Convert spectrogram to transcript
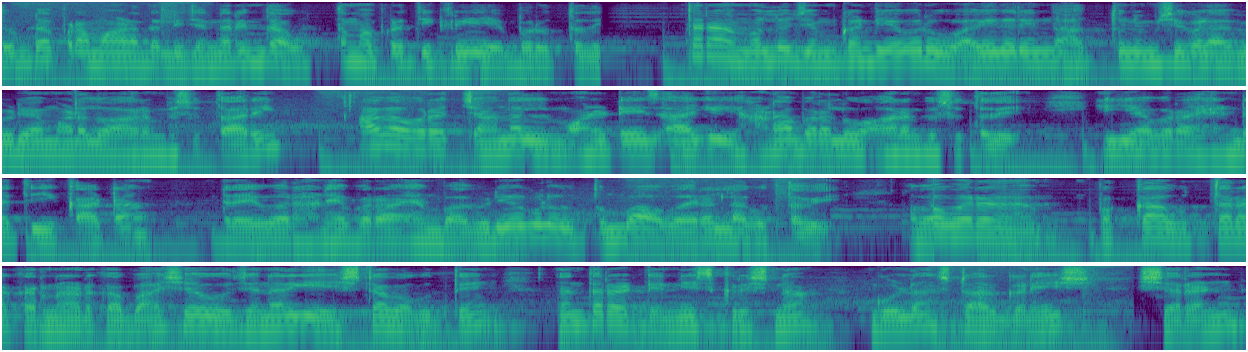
ದೊಡ್ಡ ಪ್ರಮಾಣದಲ್ಲಿ ಜನರಿಂದ ಉತ್ತಮ ಪ್ರತಿಕ್ರಿಯೆ ಬರುತ್ತದೆ. ನಂತರ ಮಲ್ಲು ಜಮಖಂಡಿಯವರು ಐದರಿಂದ ಹತ್ತು ನಿಮಿಷಗಳ ವಿಡಿಯೋ ಮಾಡಲು ಆರಂಭಿಸುತ್ತಾರೆ. ಆಗ ಅವರ ಚಾನಲ್ ಮಾನಿಟೈಸ್ ಆಗಿ ಹಣ ಬರಲು ಆರಂಭಿಸುತ್ತದೆ. ಹೀಗೆ ಅವರ ಹೆಂಡತಿ ಕಾಟ ಡ್ರೈವರ್ ಹಣೆಬರ ಎಂಬ ವಿಡಿಯೋಗಳು ತುಂಬ ವೈರಲ್ ಆಗುತ್ತವೆ. ಅವರ ಪಕ್ಕಾ ಉತ್ತರ ಕರ್ನಾಟಕ ಭಾಷೆಯು ಜನರಿಗೆ ಇಷ್ಟವಾಗುತ್ತೆ. ನಂತರ tennis Krishna golden star Ganesh, Sharan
